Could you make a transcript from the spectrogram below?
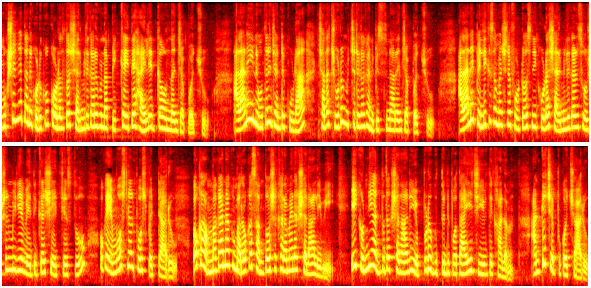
ముఖ్యంగా తన కొడుకు కోడలతో షర్మిల గారు ఉన్న పిక్ అయితే హైలైట్గా ఉందని చెప్పొచ్చు. అలానే ఈ నూతన జంట కూడా చాలా చూడముచ్చటగా కనిపిస్తున్నారని చెప్పొచ్చు. అలానే పెళ్ళికి సంబంధించిన ఫొటోస్ని కూడా షర్మిల గారు సోషల్ మీడియా వేదికగా షేర్ చేస్తూ ఒక ఎమోషనల్ పోస్ట్ పెట్టారు. ఒక అమ్మగా నాకు మరొక సంతోషకరమైన క్షణాలు ఇవి. ఈ కొన్ని అద్భుత క్షణాలు ఎప్పుడు గుర్తుండిపోతాయి జీవితకాలం అంటూ చెప్పుకొచ్చారు.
